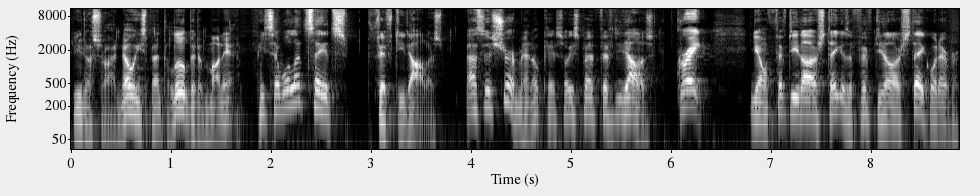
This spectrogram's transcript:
you know, so I know he spent a little bit of money. He said, Well, let's say it's $50. I said, Sure, man. Okay, so he spent $50. Great. You know, $50 steak is a $50 steak, whatever.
